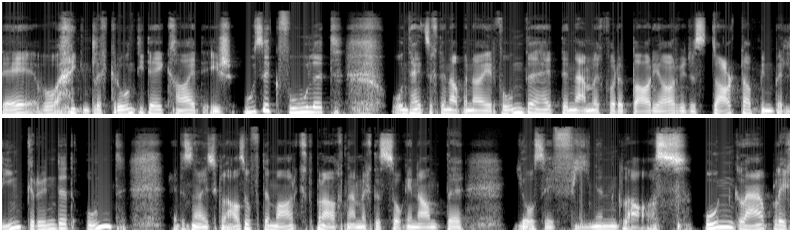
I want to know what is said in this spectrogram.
Der, der eigentlich Grundidee hatte, ist rausgefuhlt und hat sich dann aber neu erfunden, hat dann nämlich vor ein paar Jahren wieder Start Startup in Berlin gegründet und hat ein neues Glas auf den Markt gebracht, nämlich das sogenannte Josephinenglas. Unglaublich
